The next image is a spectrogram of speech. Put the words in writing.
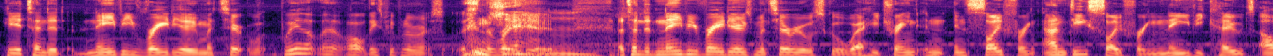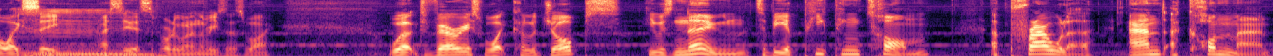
He attended Navy radio material. Where are all these people are in the Yeah. radio? Mm. Attended Navy Radio's material school where he trained in enciphering and deciphering Navy codes. Oh, I see. I see. This is probably one of the reasons why. Worked various white collar jobs. He was known to be a peeping Tom, a prowler, and a con man,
